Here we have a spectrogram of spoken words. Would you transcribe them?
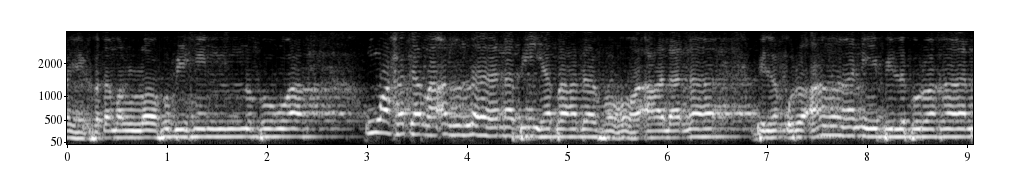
أي ختم الله به النبوة وحكم أن لا نبي بعده وأعلن بالقرآن بالبرهان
